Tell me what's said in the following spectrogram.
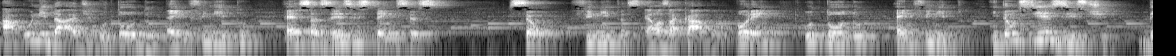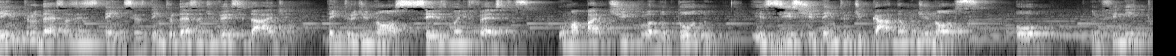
a unidade, o todo, é infinito, essas existências são finitas, elas acabam, porém o todo é infinito. Então, se existe dentro dessas existências, dentro dessa diversidade, dentro de nós, seres manifestos, uma partícula do todo, existe dentro de cada um de nós o infinito,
